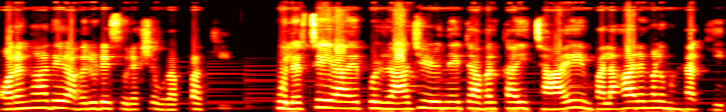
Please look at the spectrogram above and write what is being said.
ഉറങ്ങാതെ അവരുടെ സുരക്ഷ ഉറപ്പാക്കി. പുലർച്ചെയായപ്പോൾ രാജു എഴുന്നേറ്റ് അവർക്കായി ചായയും പലഹാരങ്ങളും ഉണ്ടാക്കി.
